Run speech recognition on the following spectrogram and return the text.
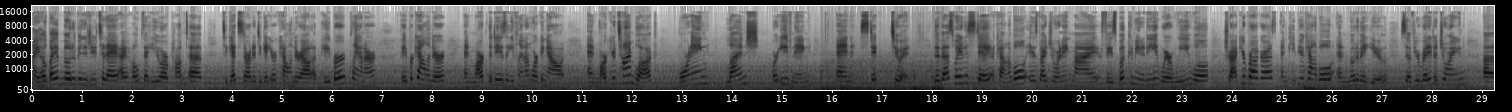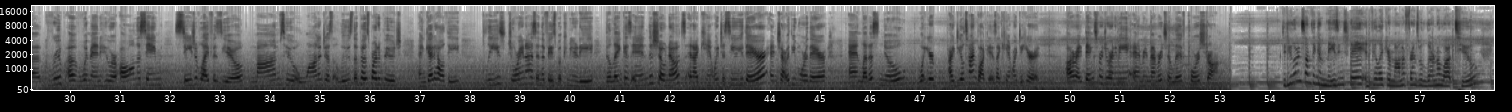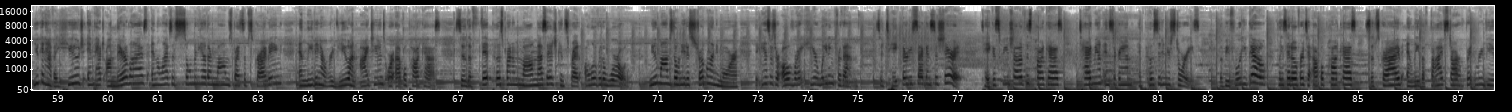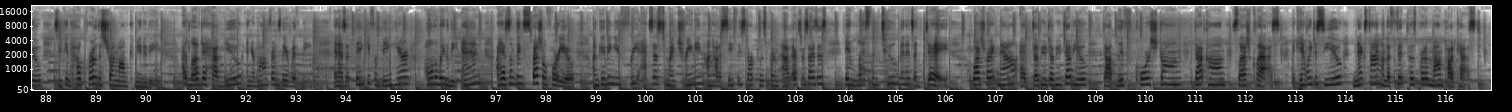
I hope I have motivated you today. I hope that you are pumped up to get started, to get your calendar out, a paper planner, paper calendar, and mark the days that you plan on working out and mark your time block, morning, lunch, or evening, and stick to it. The best way to stay accountable is by joining my Facebook community where we will track your progress and keep you accountable and motivate you. So if you're ready to join, a group of women who are all on the same stage of life as you, moms who want to just lose the postpartum pooch and get healthy, please join us in the Facebook community The link is in the show notes, and I can't wait to see you there and chat with you more there. And let us know what your ideal time block is. I can't wait to hear it. All right, thanks for joining me, and remember to live core strong. Did you learn something amazing today and feel like your mama friends would learn a lot too? You can have a huge impact on their lives and the lives of so many other moms by subscribing and leaving a review on iTunes or Apple Podcasts so the fit postpartum mom message can spread all over the world. New moms don't need to struggle anymore. The answers are all right here waiting for them. So take 30 seconds to share it. Take a screenshot of this podcast, tag me on Instagram, and post it in your stories. But before you go, please head over to Apple Podcasts, subscribe, and leave a five star written review so you can help grow the Strong Mom community. I'd love to have you and your mom friends there with me. And as a thank you for being here all the way to the end, I have something special for you. I'm giving you free access to my training on how to safely start postpartum ab exercises in less than two minutes a day. Watch right now at www.livecorestrong.com slash class. I can't wait to see you next time on the Fit Postpartum Mom podcast.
